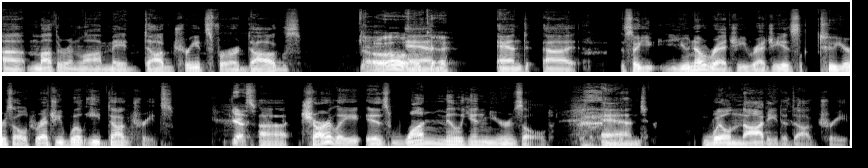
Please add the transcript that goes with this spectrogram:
uh, mother-in-law made dog treats for our dogs oh, and- okay. and uh, so you, you know reggie reggie is two years old reggie will eat dog treats Yes. uh, charlie is one million years old and will not eat a dog treat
